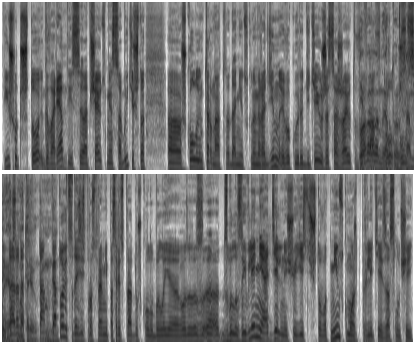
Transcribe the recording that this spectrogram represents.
Пишут, что говорят и сообщают с мест событий, что э, школу-интернат Донецк номер один эвакуируют детей, уже сажают в, и в автобусы. Самое, да, да, да. Там угу. готовится, да, здесь просто прям непосредственно про одну школу было, э, было заявление. Отдельно еще есть, что вот Минску может прилететь за случай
